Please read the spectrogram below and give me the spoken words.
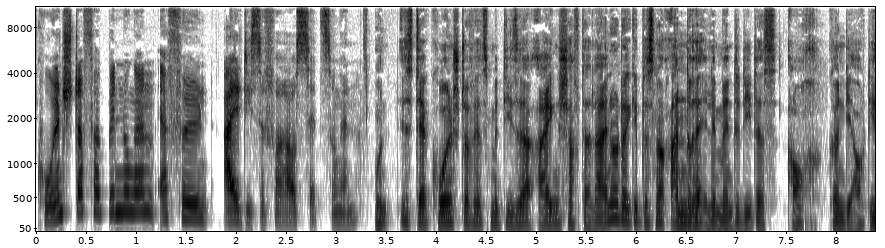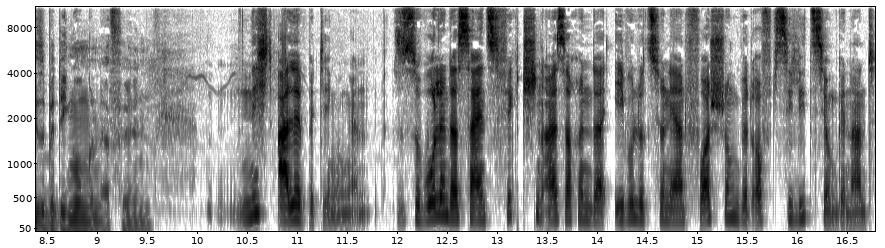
Kohlenstoffverbindungen erfüllen all diese Voraussetzungen. Und ist der Kohlenstoff jetzt mit dieser Eigenschaft alleine oder gibt es noch andere Elemente, die das auch können, die auch diese Bedingungen erfüllen? Nicht alle Bedingungen. Sowohl in der Science Fiction als auch in der evolutionären Forschung wird oft Silizium genannt.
